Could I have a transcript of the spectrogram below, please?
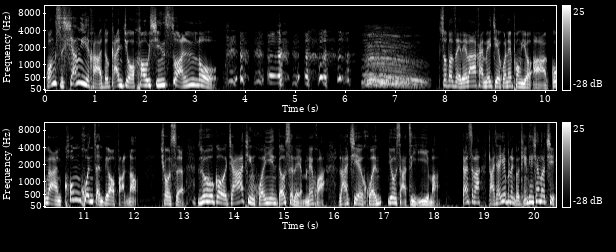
光是想一下都感觉好心酸咯。说到这里啦，还没结婚的朋友啊，公安恐婚症都要犯了。确实，如果家庭婚姻都是那么的话，那结婚有啥子意义嘛？但是呢，大家也不能够天天想到起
